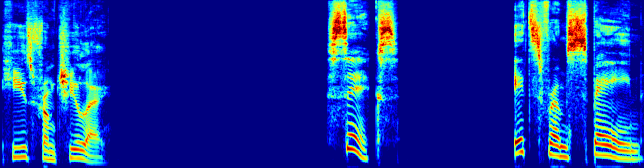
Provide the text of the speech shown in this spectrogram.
He's from Chile. Six. It's from Spain.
